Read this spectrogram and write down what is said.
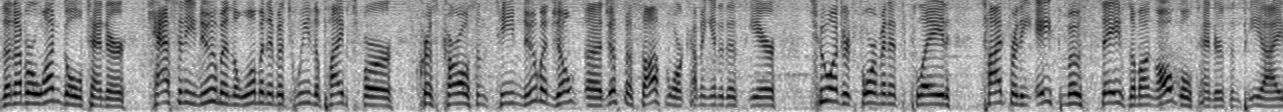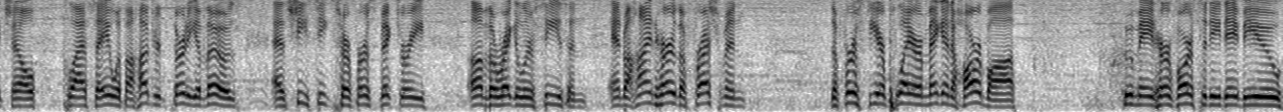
the number one goaltender, Cassidy Newman, the woman in between the pipes for Chris Carlson's team. Newman, uh, just a sophomore coming into this year, 204 minutes played, tied for the eighth most saves among all goaltenders in PIHL Class A with 130 of those as she seeks her first victory of the regular season. And behind her, the freshman, the first year player Megan Harbaugh, who made her varsity debut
